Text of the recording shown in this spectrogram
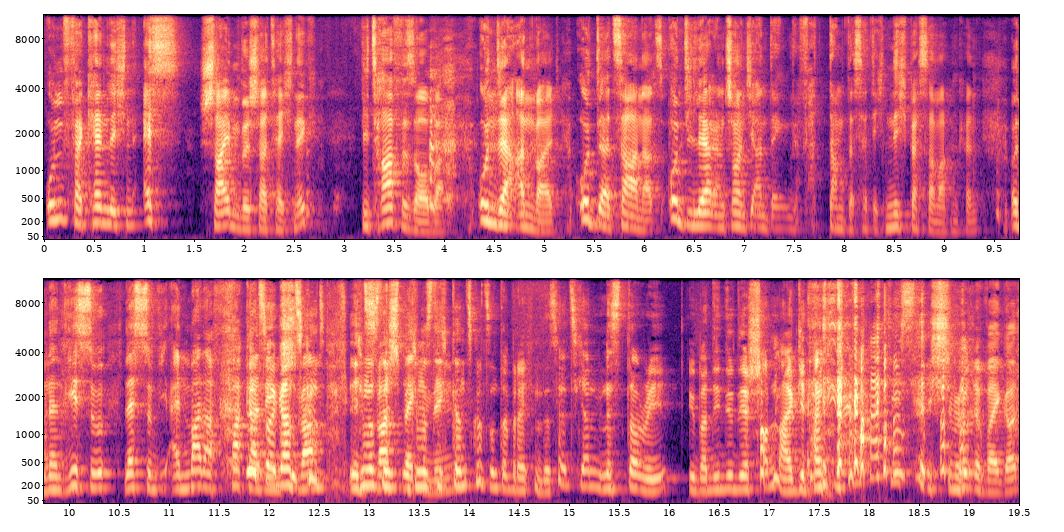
unverkennlichen S-Scheibenwischertechnik die Tafel sauber. Und der Anwalt und der Zahnarzt und die Lehrerin schauen dich an und denken, verdammt, das hätte ich nicht besser machen können. Und dann gehst du, lässt du wie ein Motherfucker Jetzt mal ganz Schwamm kurz, ich muss, dich, ich muss dich ganz kurz unterbrechen. Das hört sich an wie eine Story, über die du dir schon mal Gedanken gemacht hast. Ich schwöre bei Gott.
